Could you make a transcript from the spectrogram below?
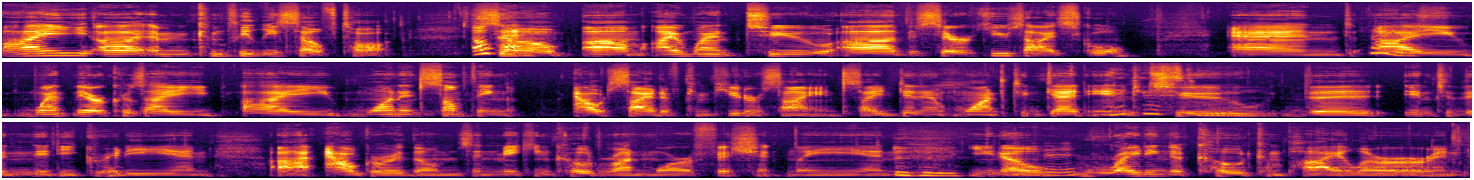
I uh, am completely self taught. Okay. So um, I went to uh, the Syracuse iSchool, and I went there because I I wanted something outside of computer science. I didn't want to get into the into the nitty gritty and uh, algorithms and making code run more efficiently and Mm-hmm. you know Okay. writing a code compiler and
